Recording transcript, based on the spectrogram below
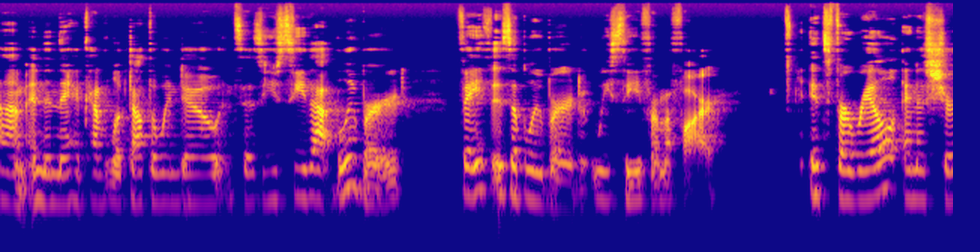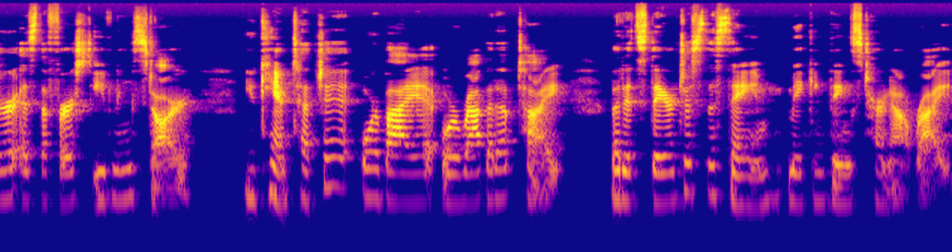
um, and then they had kind of looked out the window and says you see that bluebird faith is a bluebird we see from afar it's for real and as sure as the first evening star you can't touch it or buy it or wrap it up tight, but it's there just the same, making things turn out right.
